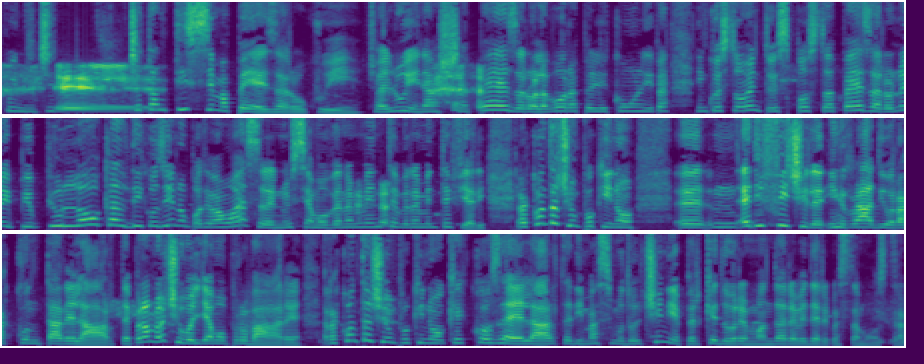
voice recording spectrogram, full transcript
Quindi ci- E- C'è tantissima Pesaro qui, cioè lui nasce a Pesaro, lavora per il comune di Pesaro, in questo momento è esposto a Pesaro, noi più, più local di così non potevamo essere, noi siamo veramente veramente fieri. Raccontaci un pochino, eh, è difficile in radio raccontare l'arte, però noi ci vogliamo provare. Raccontaci un pochino che cos'è l'arte di Massimo Dolcini e perché dovremmo andare a vedere questa mostra.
